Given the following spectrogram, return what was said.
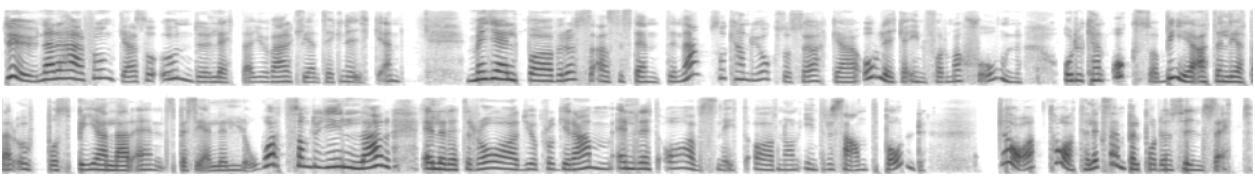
Du, när det här funkar så underlättar ju verkligen tekniken. Med hjälp av röstassistenterna så kan du också söka olika information och du kan också be att den letar upp och spelar en speciell låt som du gillar eller ett radioprogram eller ett avsnitt av någon intressant podd. Ja, ta till exempel podden Synsätt.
